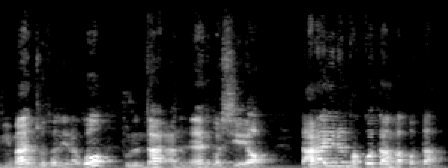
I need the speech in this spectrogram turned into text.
위만 조선이라고 부른다라는 것이에요. 나라 이름 바꿨다 안 바꿨다?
